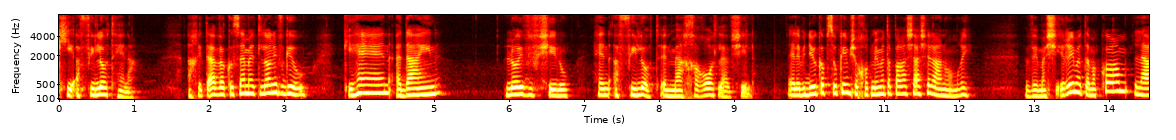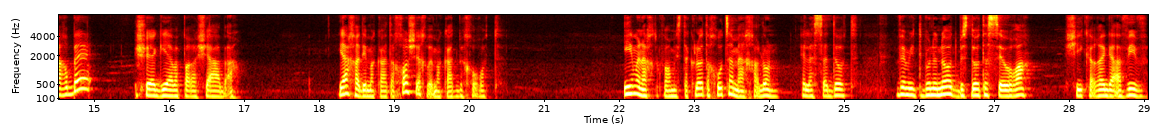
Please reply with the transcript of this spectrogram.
כי אפילות הנה. החיטה והקוסמת לא נפגעו, כי הן עדיין לא הבשילו, הן אפילות, הן מאחרות להבשיל. אלה בדיוק הפסוקים שחותמים את הפרשה שלנו, עמרי. ומשאירים את המקום להרבה שיגיע בפרשה הבאה. יחד עם מכת החושך ומכת בכורות. אם אנחנו כבר מסתכלות החוצה מהחלון, אל השדות, ומתבוננות בשדות השעורה, שהיא כרגע אביב,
